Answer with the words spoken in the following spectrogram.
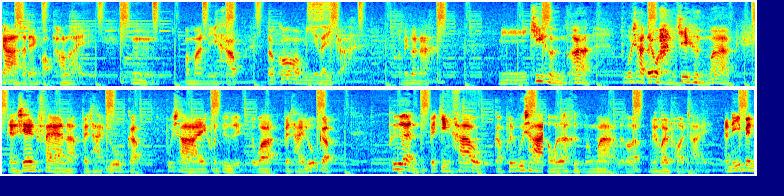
กล้าแสดงออกเท่าไหร่ อืมประมาณนี้ครับ แล้วก็มีอะไรอีกอะขอนึกก่อนนะ มีขี้หึงอะ ผู้ชายไต้หวันขี้หึงมาก อย่างเช่นแฟนอะไปถ่ายรูปกับผู้ชายคนอื่น หรือว่าไปถ่ายรูปกับเพื่อนไปกินข้าวกับเพื่อนผู้ชายเขาก็จะหึงมากๆ แล้วก็แบบไม่ค่อยพอใจ อันนี้เป็น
